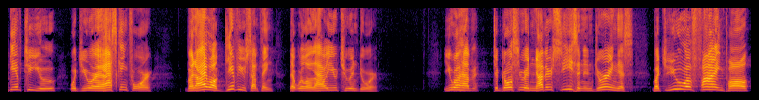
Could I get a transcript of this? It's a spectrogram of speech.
give to you what you are asking for, but I will give you something that will allow you to endure. You will have to go through another season enduring this, but you will find, Paul,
